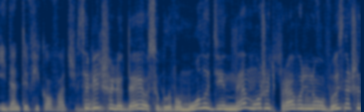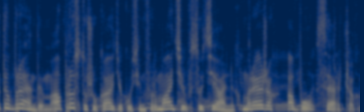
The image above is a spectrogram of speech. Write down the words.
identyfikować. Все більше людей, особливо молоді, не можуть правильно визначити бренди, а просто шукають якусь інформацію в соціальних мережах або серчах.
